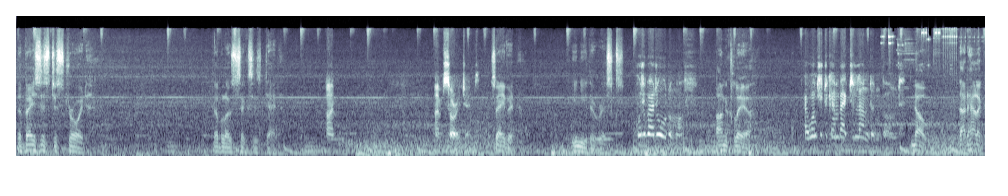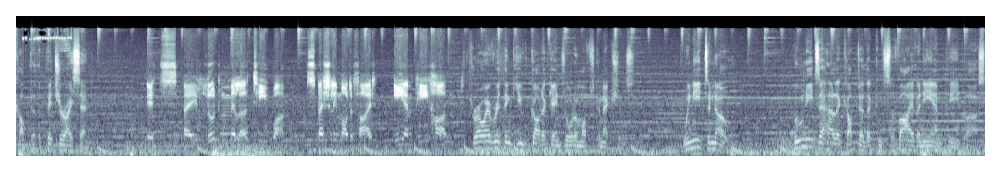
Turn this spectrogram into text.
The base is destroyed. 006 is dead. I'm... I'm sorry, James. Save it. He knew the risks. What about Ourumov? Unclear. I want you to come back to London, Bond. No. That helicopter, the picture I sent. It's a Ludmilla T-1, specially modified, EMP hardened. Throw everything you've got against Ourumov's connections. We need to know. Who needs a helicopter that can survive an EMP blast?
